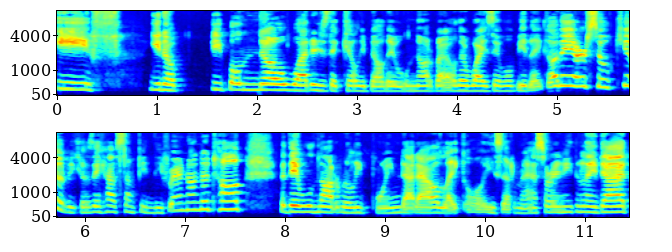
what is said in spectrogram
if you know people know what is the Kelly Bell, they will not buy. Otherwise, they will be like, oh, they are so cute because they have something different on the top, but they will not really point that out like, oh, it's Hermes or anything like that.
